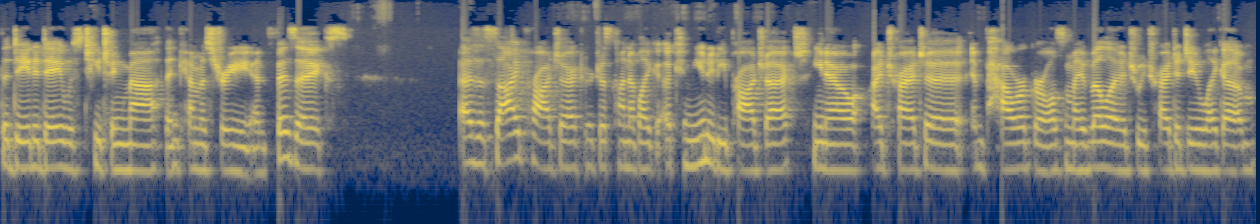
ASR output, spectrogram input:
the day to day was teaching math and chemistry and physics, as a side project or just kind of like a community project, you know, I tried to empower girls in my village. We tried to do like a,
